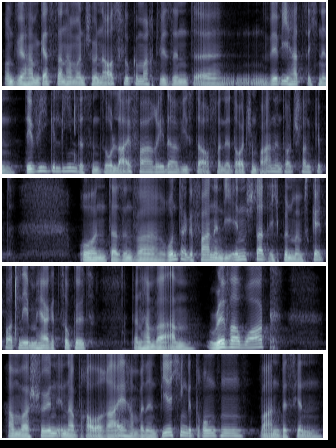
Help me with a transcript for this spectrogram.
Und wir haben gestern haben wir einen schönen Ausflug gemacht. Wir sind, äh, Vivi hat sich einen Divi geliehen. Das sind so Leihfahrräder, wie es da auch von der Deutschen Bahn in Deutschland gibt. Und da sind wir runtergefahren in die Innenstadt. Ich bin mit dem Skateboard nebenher gezuckelt. Dann haben wir am Riverwalk, haben wir schön in der Brauerei, haben wir ein Bierchen getrunken, waren ein bisschen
